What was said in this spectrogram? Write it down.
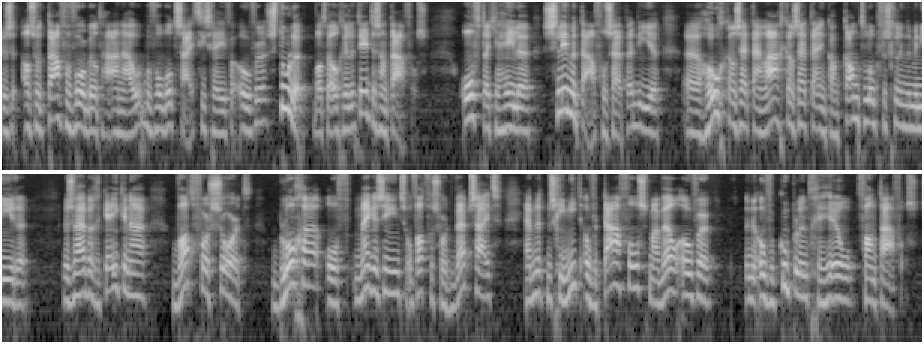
Dus als we het tafelvoorbeeld aanhouden, bijvoorbeeld sites die schreven over stoelen, wat wel gerelateerd is aan tafels. Of dat je hele slimme tafels hebt, hè, die je uh, hoog kan zetten en laag kan zetten en kan kantelen op verschillende manieren. Dus we hebben gekeken naar wat voor soort bloggen of magazines of wat voor soort websites hebben het misschien niet over tafels, maar wel over een overkoepelend geheel van tafels.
